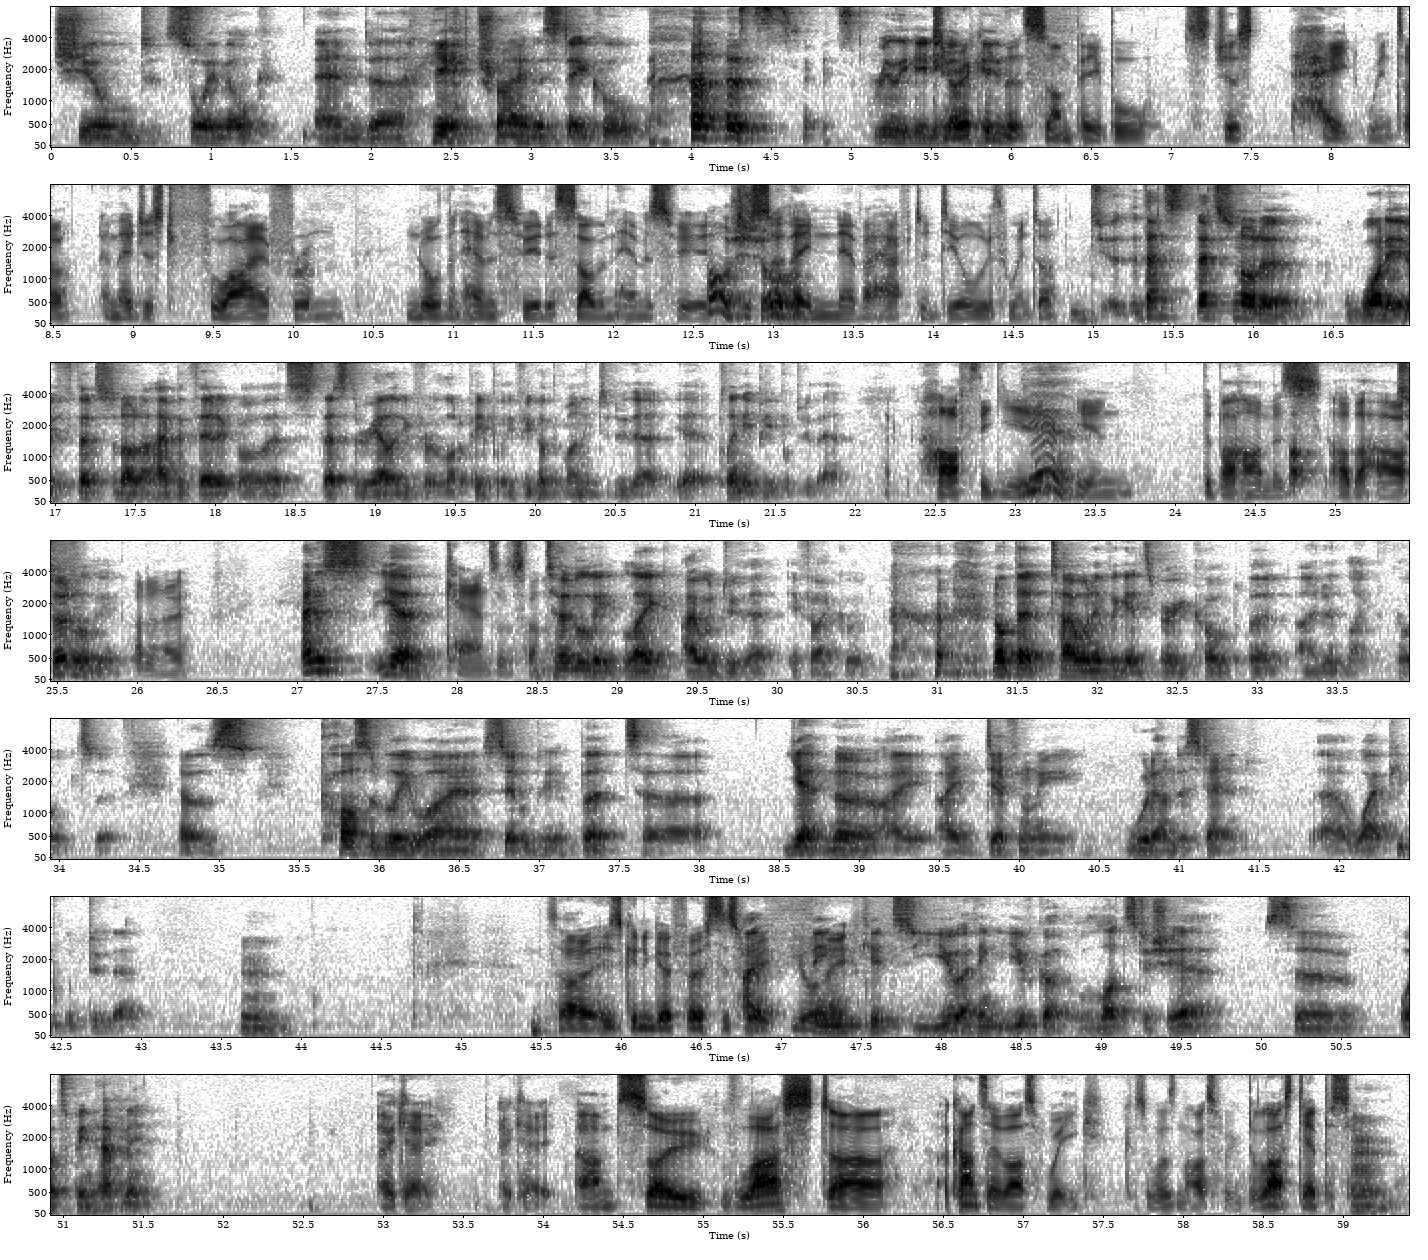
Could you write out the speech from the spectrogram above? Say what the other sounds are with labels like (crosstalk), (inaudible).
chilled soy milk and uh, (laughs) yeah, trying to stay cool. (laughs) it's, it's really heating Do you reckon here. that some people just hate winter and they just fly from northern hemisphere to southern hemisphere Oh, just sure. so they never have to deal with winter? That's that's not a what if. That's not a hypothetical. That's that's the reality for a lot of people. If you've got the money to do that, yeah, plenty of people do that. Half the year Yeah. in the Bahamas, other half Totally, I don't know and it's yeah, Cairns or something. Totally. Like I would do that if I could. (laughs) Not that Taiwan ever gets very cold, but I don't like the cold, so that was possibly why I settled here. But uh, yeah, no, I I definitely would understand uh, why people would do that. So who's going to go first this I week? you or me? think it's you. I think you've got lots to share. So what's been happening? Okay, okay. Um, so last, uh, I can't say last week because it wasn't last week, but last episode,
